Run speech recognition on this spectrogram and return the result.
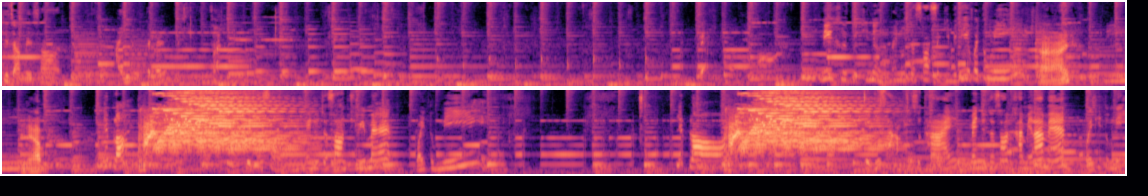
ที่จะเอาไปซ่อนไปดูกันเลยนี่คือจุดที่หนึ่งแม่นุชจะซ่อนสกิบิดี้ไว้ตรงนี้หายนี่นี่นะครับ เรียบร้อย จุดที่สองแม่นุชจะซ่อนทีวีแมนไว้ตรงนี้ เรียบร้อยจุดที่สามจุดสุดท้ายแม่นุชจะซ่อนคาเมล่าแมนไว้ที่ตรงนี้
